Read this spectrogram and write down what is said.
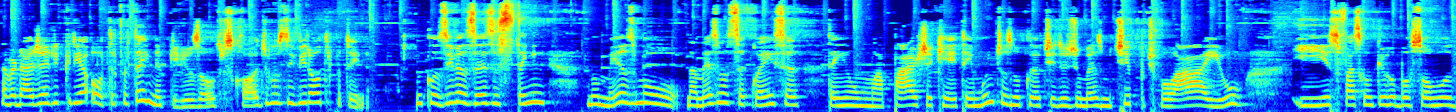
na verdade ele cria outra proteína, porque ele usa outros códigos e vira outra proteína. Inclusive às vezes tem no mesmo na mesma sequência tem uma parte que tem muitos nucleotídeos do mesmo tipo, tipo A e U, e isso faz com que o ribossomo,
